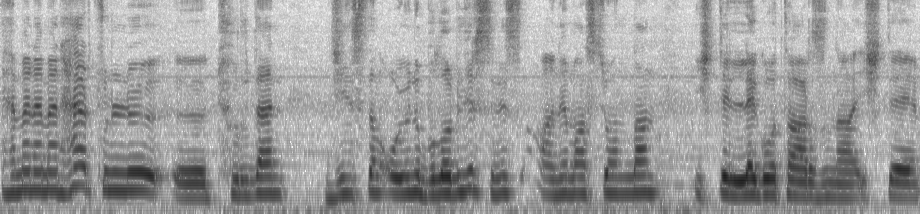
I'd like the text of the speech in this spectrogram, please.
hemen hemen her türlü e, türden cinsten oyunu bulabilirsiniz. Animasyondan işte Lego tarzına işte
